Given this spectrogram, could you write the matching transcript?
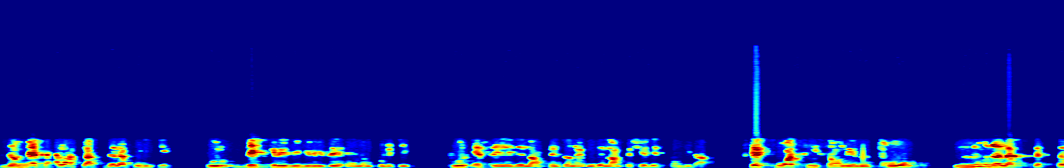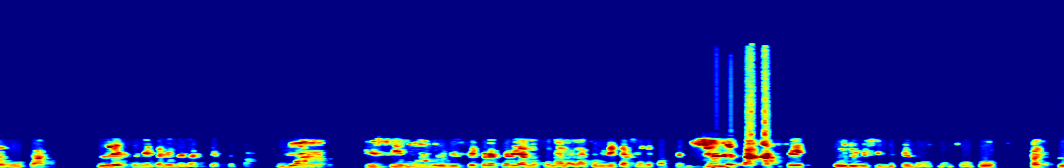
de mettre à la place de la politique pour décrédibiliser un homme politique, pour essayer de l'emprisonner ou de l'empêcher d'être candidat. Cette fois-ci, c'en est de trop. Nous ne l'accepterons pas. Les Sénégalais ne l'acceptent pas. Moi, je suis membre du secrétariat national à la communication de parti. Je n'ai pas accès au domicile du président Ousmane Sonko parce que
